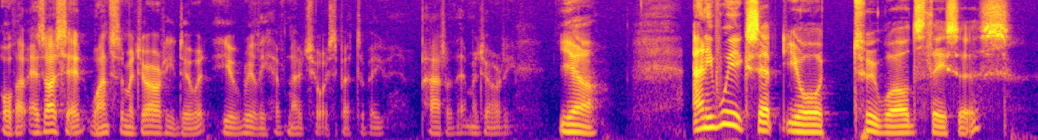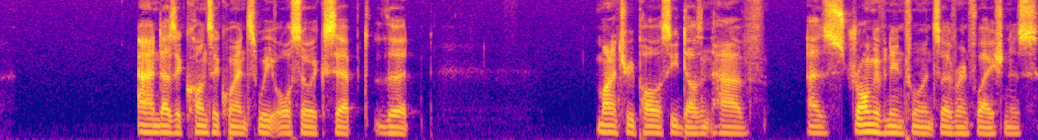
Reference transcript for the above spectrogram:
Although, as I said, once the majority do it, you really have no choice but to be part of that majority. Yeah. And if we accept your two worlds thesis, and as a consequence, we also accept that monetary policy doesn't have as strong of an influence over inflation as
